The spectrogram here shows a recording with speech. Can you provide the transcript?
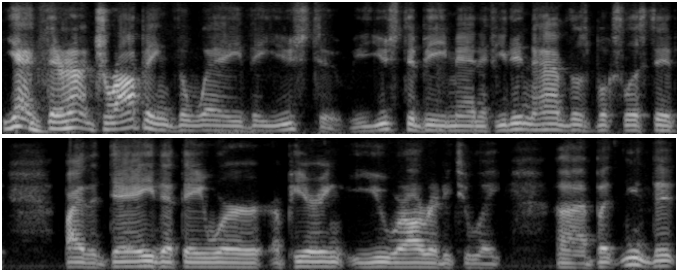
Yeah, they're not dropping the way they used to. It used to be, man, if you didn't have those books listed by the day that they were appearing, you were already too late. Uh, but the,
